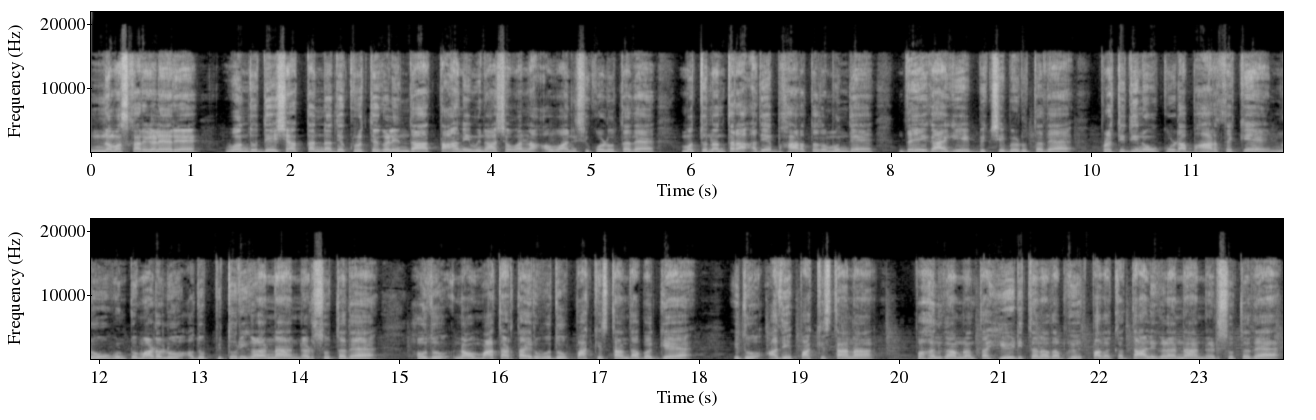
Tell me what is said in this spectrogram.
ನಮಸ್ಕಾರ ಗೆಳೆಯರೇ, ಒಂದು ದೇಶ ತನ್ನದೇ ಕೃತ್ಯಗಳಿಂದ ತಾನೇ ವಿನಾಶವನ್ನು ಆಹ್ವಾನಿಸಿಕೊಳ್ಳುತ್ತದೆ ಮತ್ತು ನಂತರ ಅದೇ ಭಾರತದ ಮುಂದೆ ದಯೆಗಾಗಿ ಭಿಕ್ಷೆ ಬೇಡುತ್ತದೆ. ಪ್ರತಿದಿನವೂ ಕೂಡ ಭಾರತಕ್ಕೆ ನೋವುಂಟು ಮಾಡಲು ಅದು ಪಿತೂರಿಗಳನ್ನು ನಡೆಸುತ್ತದೆ. ಹೌದು, ನಾವು ಮಾತಾಡ್ತಾ ಇರುವುದು ಪಾಕಿಸ್ತಾನದ ಬಗ್ಗೆ. ಇದು ಅದೇ ಪಾಕಿಸ್ತಾನ. ಪಹಲ್ಗಾಮ್ನಂಥ ಹೇಡಿತನದ ಭಯೋತ್ಪಾದಕ ದಾಳಿಗಳನ್ನು ನಡೆಸುತ್ತದೆ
